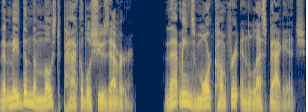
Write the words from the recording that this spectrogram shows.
that made them the most packable shoes ever. That means more comfort and less baggage.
